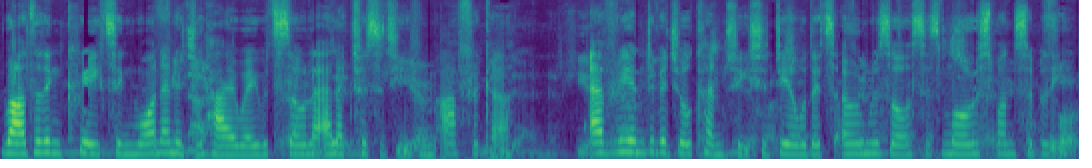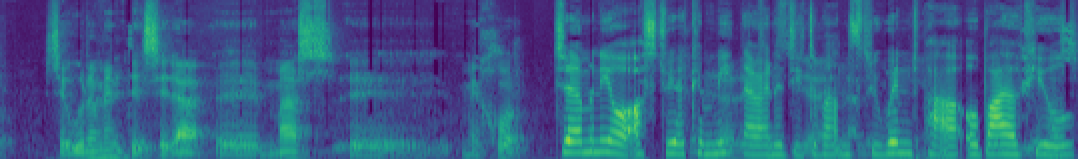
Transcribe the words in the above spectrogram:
Rather than creating one energy highway with solar electricity from Africa, every individual country should deal with its own resources more responsibly. Germany or Austria can meet their energy demands through wind power or biofuel.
